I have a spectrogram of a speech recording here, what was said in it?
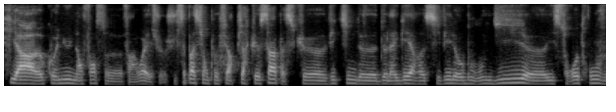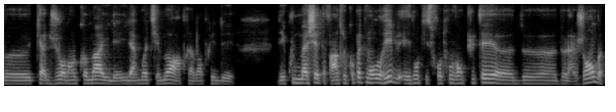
qui a euh, connu une enfance, euh, enfin, ouais, je ne sais pas si on peut faire pire que ça, parce que victime de, la guerre civile au Burundi, il se retrouve quatre jours dans le coma, il est, il est à moitié mort après avoir pris des, coups de machette, enfin, un truc complètement horrible, et donc il se retrouve amputé de, la jambe.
